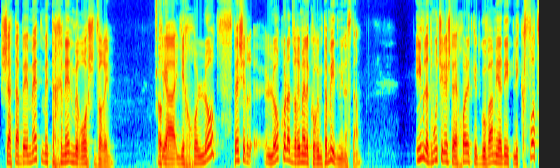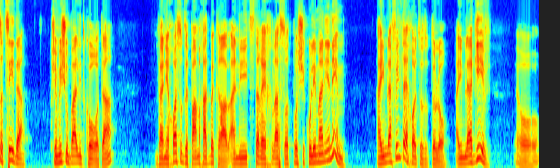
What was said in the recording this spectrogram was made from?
שאתה באמת מתכנן מראש דברים. Okay. כי אוקיי. היכולות ספיישל, לא כל הדברים האלה קורים תמיד מן הסתם. אם לדמות שלי יש את היכולת כתגובה מיידית לקפוץ הצידה כשמישהו בא לדקור אותה, ואני יכול לעשות את זה פעם אחת בקרב, אני אצטרך לעשות פה שיקולים מעניינים. האם להפעיל את היכולת הזאת או לא? האם להגיב? או,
